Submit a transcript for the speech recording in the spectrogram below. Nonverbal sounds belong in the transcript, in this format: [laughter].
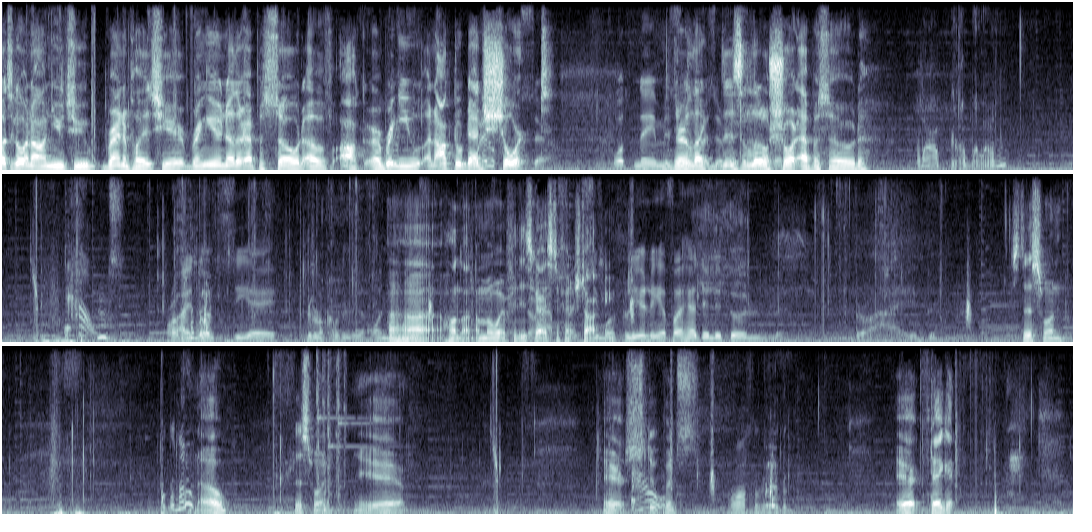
What's going on, YouTube? Brandon Plays here, bringing you another episode of, Oc- or bringing you an Octodad short. What name is They're like, this is a little short episode. I don't see a. Uh, hold on, I'm gonna wait for these guys to finish Perhaps More talking. clearly, if I had a little bribe. It's this one. No? This one. Yeah. Here, stupid. Here, take it.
